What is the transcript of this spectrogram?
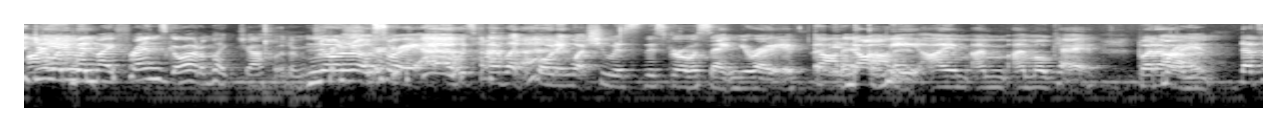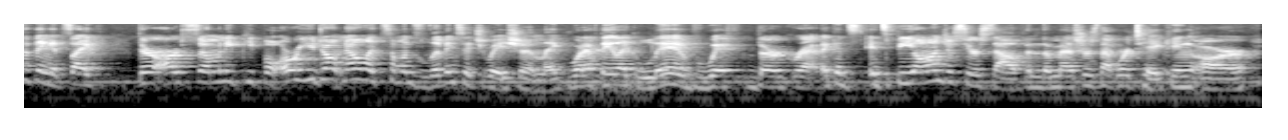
You're like when my friends go out. I'm like Jacqueline. I'm No, no, no. sure." Sorry, I, I was kind of like quoting what she was. This girl was saying. You're right. If Got uh, it, not got me, it. I'm, I'm, I'm okay. But um, Right. that's the thing. It's like there are so many people, or you don't know like someone's living situation. Like, what if they like live with their gra- like it's it's beyond just yourself, and the measures that we're taking are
